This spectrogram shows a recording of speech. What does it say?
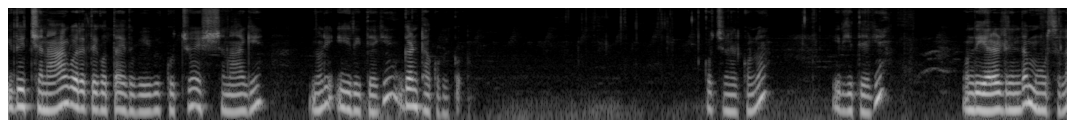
ಇದು ಚೆನ್ನಾಗಿ ಬರುತ್ತೆ ಗೊತ್ತಾ? ಇದು ಬೇಬಿ ಕುಚ್ಚು, ಎಷ್ಟು ಚೆನ್ನಾಗಿ ನೋಡಿ ಈ ರೀತಿಯಾಗಿ ಗಂಟು ಹಾಕೋಬೇಕು. ಕುಚ್ಚನ್ನು ಹಿಡ್ಕೊಂಡು ಈ ರೀತಿಯಾಗಿ ಒಂದು ಎರಡರಿಂದ ಮೂರು ಸಲ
